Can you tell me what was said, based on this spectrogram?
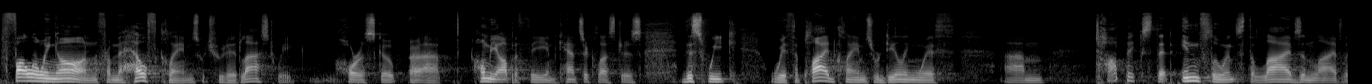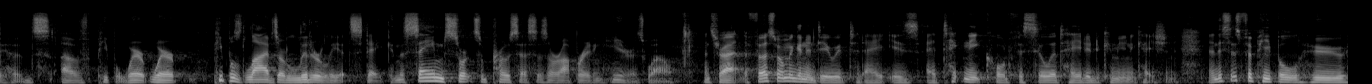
following on from the health claims, which we did last week, horoscope, uh, homeopathy and cancer clusters. This week, with applied claims, we're dealing with um, topics that influence the lives and livelihoods of people, where, where people's lives are literally at stake. And the same sorts of processes are operating here as well. That's right. The first one we're going to deal with today is a technique called facilitated communication. Now this is for people who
